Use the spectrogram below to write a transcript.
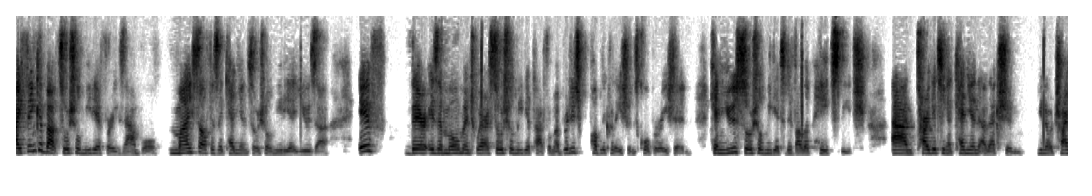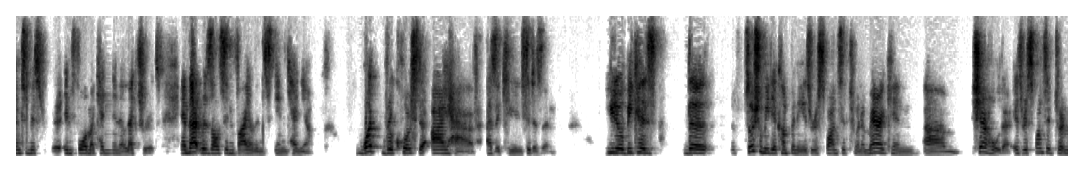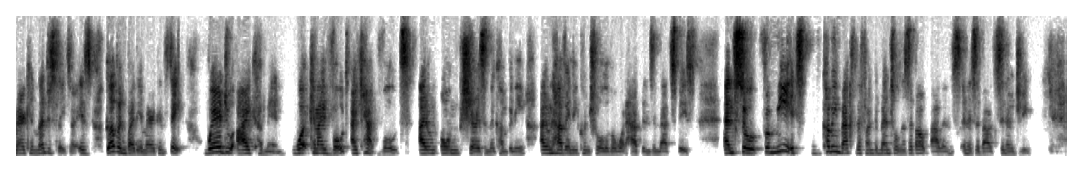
I think about social media, for example, myself as a Kenyan social media user, if there is a moment where a social media platform, a British public relations corporation, can use social media to develop hate speech and targeting a Kenyan election, you know, trying to misinform a Kenyan electorate, and that results in violence in Kenya. What recourse do I have as a Kenyan citizen? You know, because the social media company is responsive to an American um, shareholder, is responsive to an American legislator, is governed by the American state. Where do I come in? What can I vote? I can't vote. I don't own shares in the company. I don't have any control over what happens in that space. And so for me, it's coming back to the fundamentals is about balance and it's about synergy.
